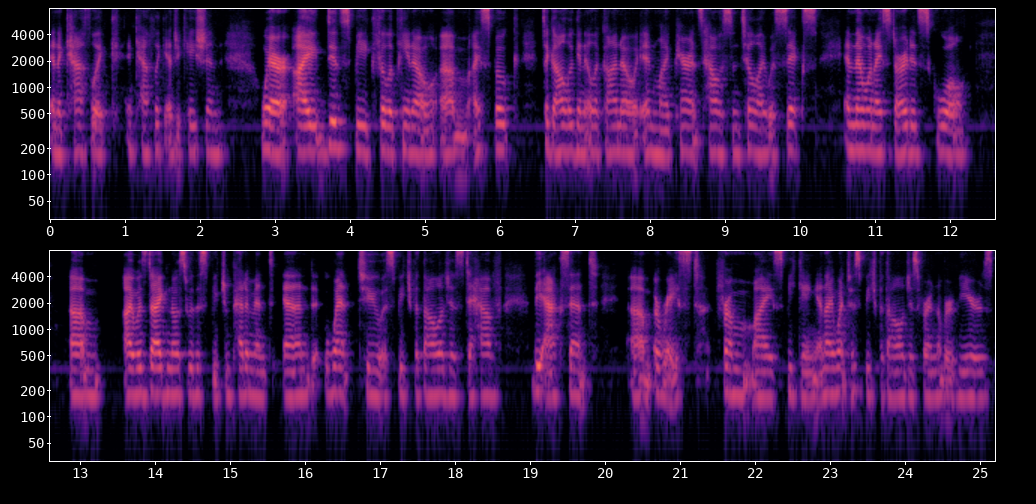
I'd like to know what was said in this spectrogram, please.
in a Catholic and Catholic education where I did speak Filipino. Um, I spoke Tagalog and Ilocano in my parents' house until I was six. And then when I started school, um, I was diagnosed with a speech impediment and went to a speech pathologist to have the accent um, erased from my speaking. And I went to a speech pathologist for a number of years.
